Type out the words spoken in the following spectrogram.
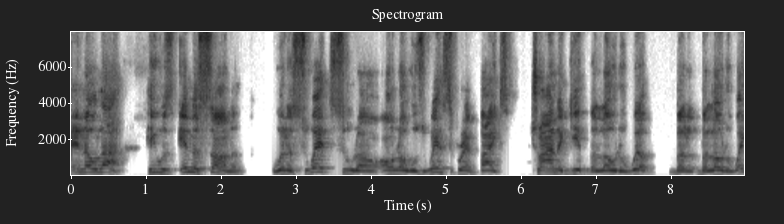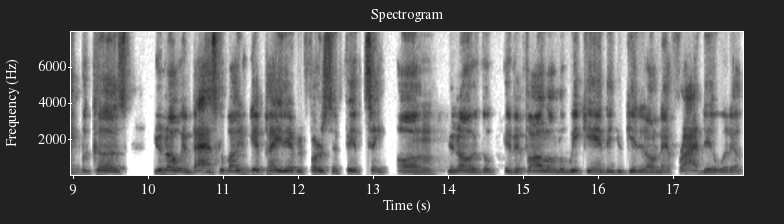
and no lie, he was in the sauna with a sweatsuit on on those wind sprint bikes, trying to get below the whip, be- below the weight, because you know in basketball you get paid every first and fifteenth, or Mhm. you know if, the, if it fall on the weekend, then you get it on that Friday or whatever.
